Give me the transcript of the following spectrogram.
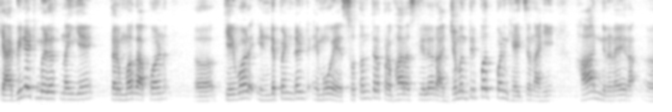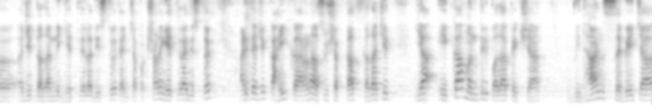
कॅबिनेट मिळत नाही आहे तर मग आपण केवळ इंडिपेंडंट एम ओ ए स्वतंत्र प्रभार असलेलं राज्यमंत्रीपद पण घ्यायचं नाही हा निर्णय रा- अजितदादांनी घेतलेला दिसतोय त्यांच्या पक्षाने घेतलेला दिसतोय. आणि त्याची काही कारणं असू शकतात. कदाचित या एका मंत्रिपदापेक्षा विधानसभेच्या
